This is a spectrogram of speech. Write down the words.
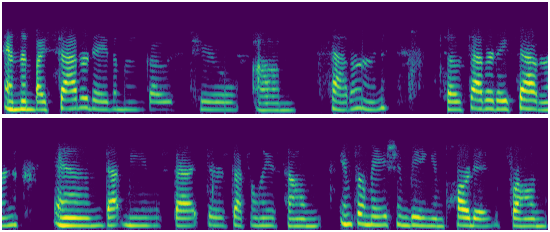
and then by Saturday the moon goes to um, Saturn. So Saturday Saturn, and that means that there's definitely some information being imparted from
